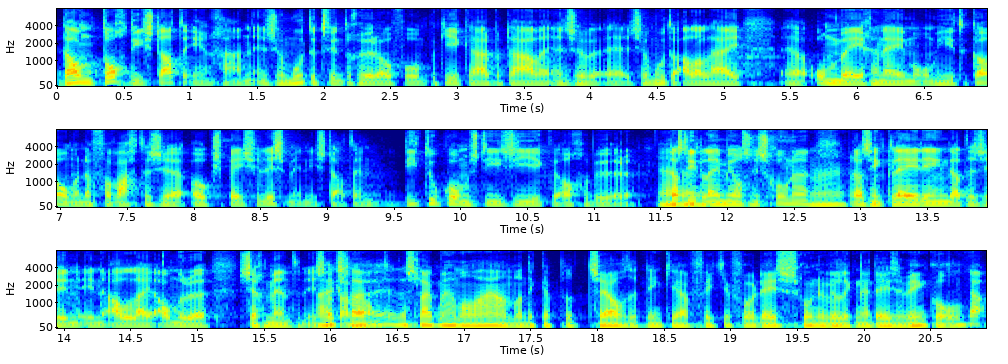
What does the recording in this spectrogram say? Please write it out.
dan toch die stad ingaan en ze moeten 20 euro voor een parkeerkaart betalen en ze, eh, ze moeten allerlei uh, omwegen nemen om hier te komen. Dan verwachten ze ook specialisme in die stad. En die toekomst die zie ik wel gebeuren. dat is niet alleen bij ons in schoenen, maar dat is in kleding, dat is in, in allerlei andere segmenten. Is dat, sla, dat sluit me helemaal aan, want ik heb datzelfde. Ik denk, ja, weet je, voor deze schoenen wil ik naar deze winkel. Ja.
